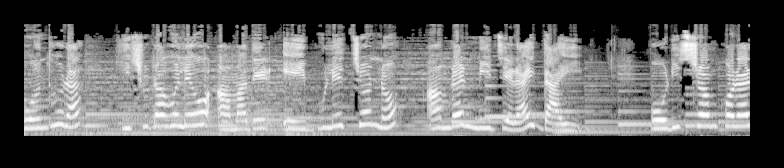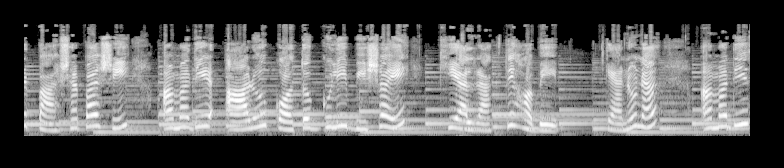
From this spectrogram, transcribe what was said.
বন্ধুরা কিছুটা হলেও আমাদের এই ভুলের জন্য আমরা নিজেরাই দায়ী। পরিশ্রম করার পাশাপাশি আমাদের আরও কতকগুলি বিষয়ে খেয়াল রাখতে হবে। কেননা, আমাদের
